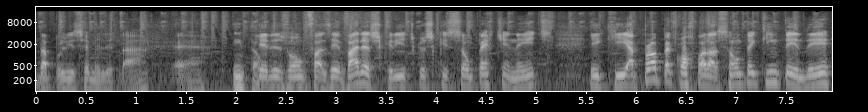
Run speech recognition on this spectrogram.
da Polícia Militar. É, então. Que eles vão fazer várias críticas que são pertinentes e que a própria corporação tem que entender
